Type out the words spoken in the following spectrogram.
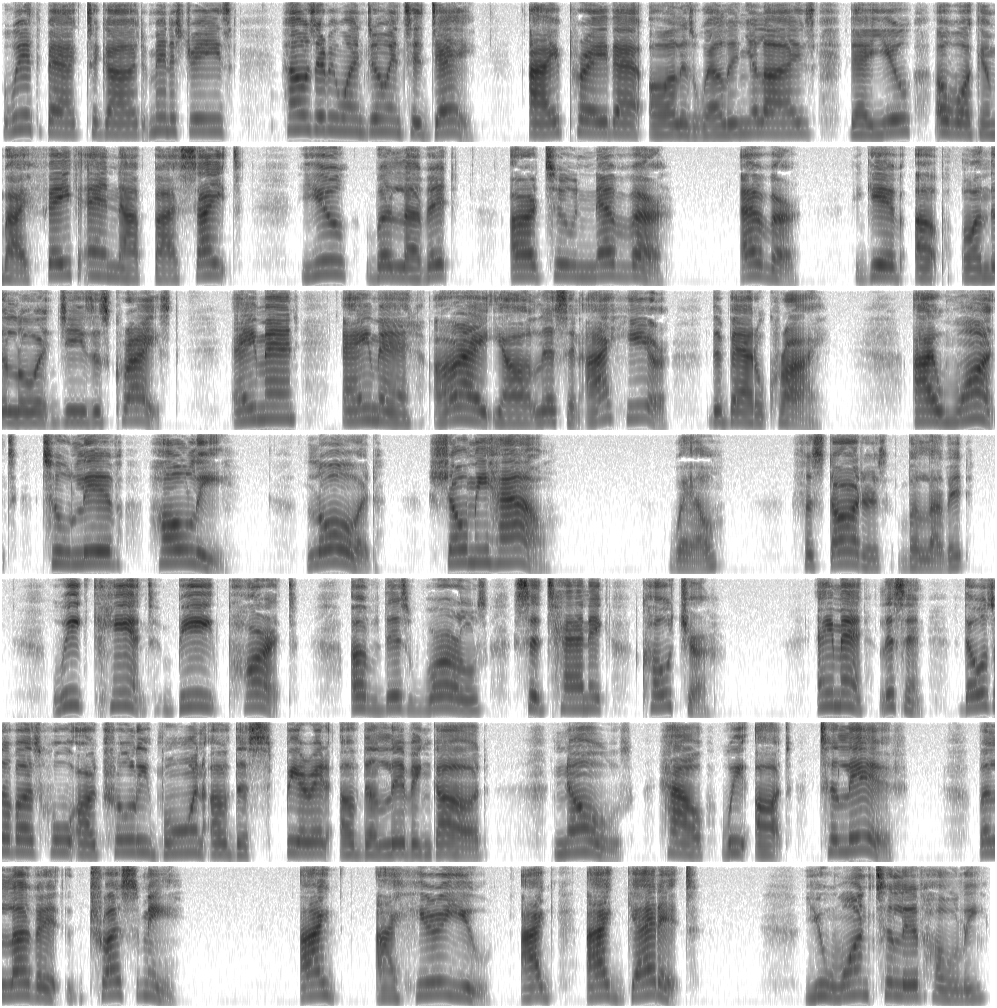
with Back to God Ministries. How's everyone doing today? I pray that all is well in your lives, that you are walking by faith and not by sight. You, beloved, are to never ever give up on the Lord Jesus Christ. Amen. Amen. All right, y'all. Listen, I hear the battle cry. I want to live holy. Lord, show me how. Well, for starters, beloved, we can't be part of this world's satanic culture. Amen. Listen, those of us who are truly born of the Spirit of the living God knows how we ought to live. Beloved, trust me. I I hear you. I I get it. You want to live holy,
